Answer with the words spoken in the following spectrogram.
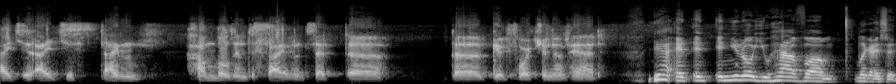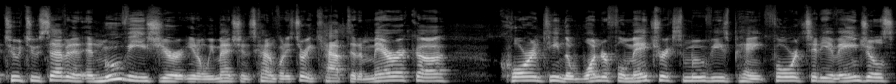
I just I just I'm humbled into silence at uh, the good fortune I've had. Yeah, and, and, and you know you have um like I said two two seven and, and movies. You're you know we mentioned it's kind of funny story. Captain America, Quarantine, the wonderful Matrix movies, Paying Forward, City of Angels.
